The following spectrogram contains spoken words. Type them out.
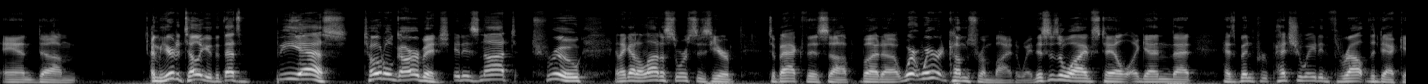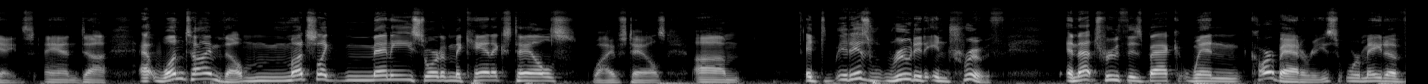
And um, I'm here to tell you that that's BS, total garbage. It is not true. And I got a lot of sources here to back this up. But uh, where, where it comes from, by the way, this is a wives' tale, again, that has been perpetuated throughout the decades. And uh, at one time, though, much like many sort of mechanics' tales, wives' tales, um, it, it is rooted in truth. And that truth is back when car batteries were made of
